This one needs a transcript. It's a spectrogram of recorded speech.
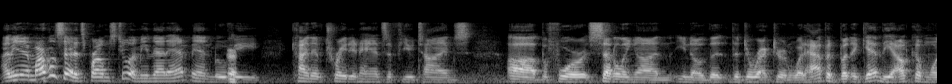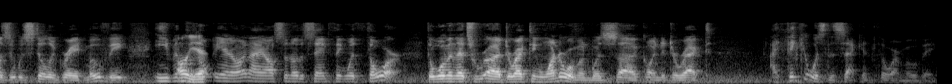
I mean, and Marvel's had its problems too. I mean, that Ant Man movie. Sure kind of traded hands a few times uh, before settling on you know the the director and what happened. But again, the outcome was it was still a great movie. Even oh, yeah. you know, and I also know the same thing with Thor. The woman that's uh, directing Wonder Woman was uh, going to direct, I think it was the second Thor movie,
